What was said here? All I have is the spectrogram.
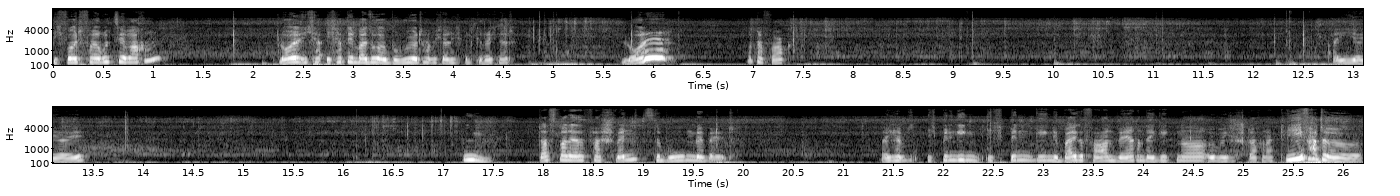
Ich wollte Fallrückzieher machen. Lol, ich, ich habe den Ball sogar berührt, habe ich gar nicht mit gerechnet. Lol? What the fuck? Eieiei. Boom. Das war der verschwendetste Bogen der Welt. Ich, hab, ich, bin gegen, ich bin gegen den Ball gefahren, während der Gegner irgendwelche Stacheln aktiv hatte.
